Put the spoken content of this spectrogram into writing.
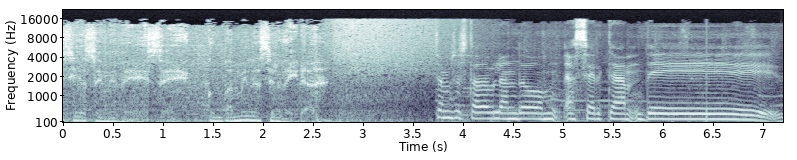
Noticias MBS con Pamela Cerdeira. Hemos estado hablando acerca de,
